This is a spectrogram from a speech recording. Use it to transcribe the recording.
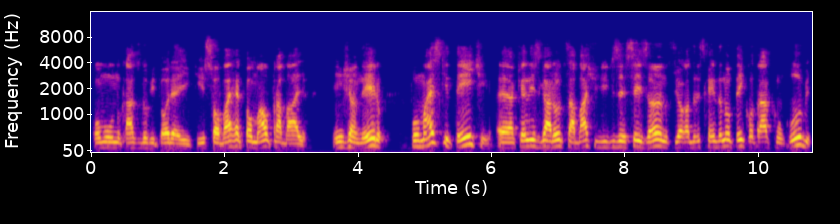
como no caso do Vitória aí, que só vai retomar o trabalho em janeiro, por mais que tente, é, aqueles garotos abaixo de 16 anos, jogadores que ainda não têm contrato com o clube,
